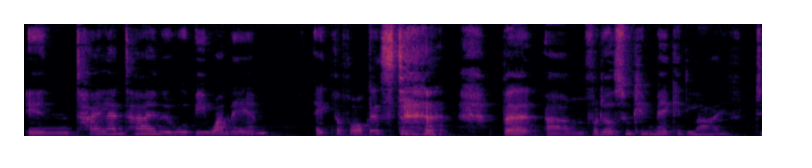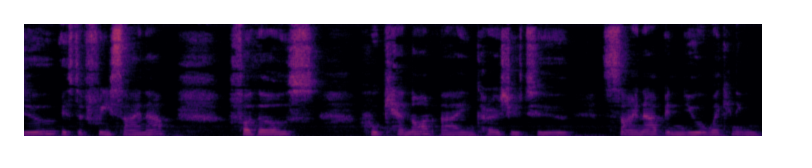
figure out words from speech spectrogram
In Thailand time, it will be 1 a.m. 8th of August. but um, for those who can make it live, do is the free sign up. For those who cannot, I encourage you to sign up in You Awakening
